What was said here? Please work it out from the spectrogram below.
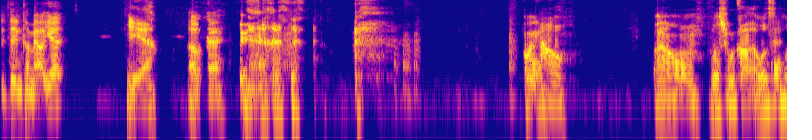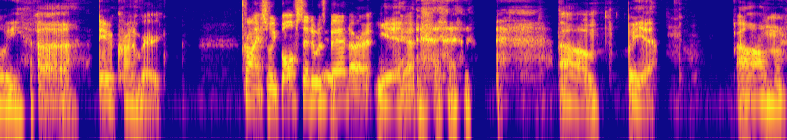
that didn't come out yet? Yeah. Okay. Wait, no. Um, what should we call it? What's that movie? Uh, David Cronenberg. Fine. So we both said it was bad. All right. Yeah. um, but yeah. Um,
